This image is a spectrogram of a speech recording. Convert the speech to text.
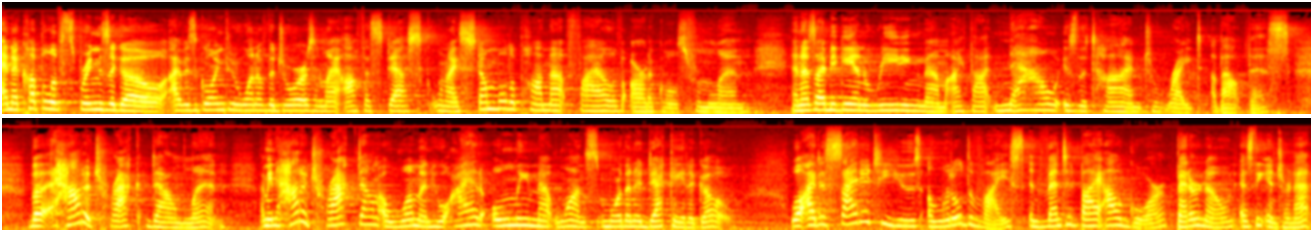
And a couple of springs ago, I was going through one of the drawers in my office desk when I stumbled upon that file of articles from Lynn. And as I began reading them, I thought, now is the time to write about this. But how to track down Lynn? I mean, how to track down a woman who I had only met once more than a decade ago? Well, I decided to use a little device invented by Al Gore, better known as the internet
